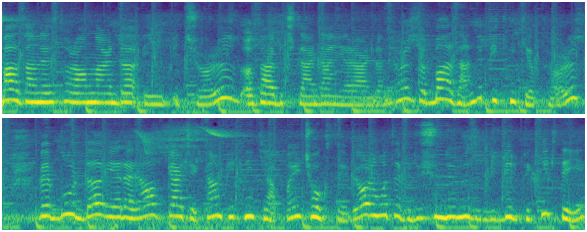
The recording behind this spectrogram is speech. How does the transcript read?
bazen restoranlarda yiyip içiyoruz, özel biçlerden yararlanıyoruz ve bazen de piknik yapıyoruz. Ve burada yerel halk gerçekten piknik yapmayı çok seviyor ama tabii düşündüğümüz gibi bir piknik değil.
